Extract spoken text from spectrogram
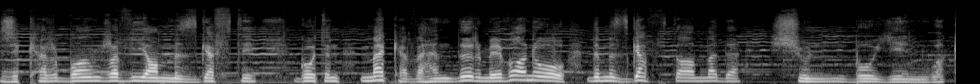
ji kerban reviya mizgeftê gotin meke ve hindir mêvan û di mizgefta me de şûn bû yên wek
